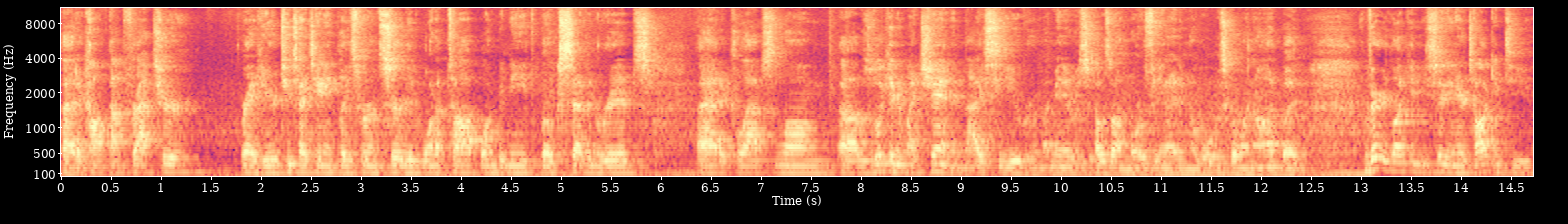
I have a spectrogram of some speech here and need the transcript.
I had a compound fracture right here. Two titanium plates were inserted, one up top, one beneath, broke seven ribs. I had a collapsed lung. Uh, I was looking at my chin in the ICU room. I mean, it was I was on morphine. I didn't know what was going on, but very lucky to be sitting here talking to you.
